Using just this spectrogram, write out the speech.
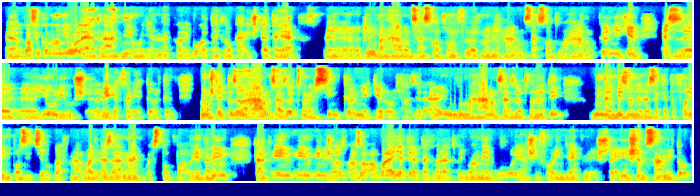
A grafikonon jól lehet látni, hogy ennek a, volt egy lokális teteje, durván 360 fölött, majdnem 363 környékén. Ez július vége felé történt. Na most itt azért a 350-es szint környékéről, hogyha azért elindulna 355-ig, minden bizonyal ezeket a forint pozíciókat már vagy lezárnánk, vagy stoppal védenénk. Tehát én, én, én is az, az, abban egyetértek veled, hogy valamilyen óriási forint gyengülésre én sem számítok,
